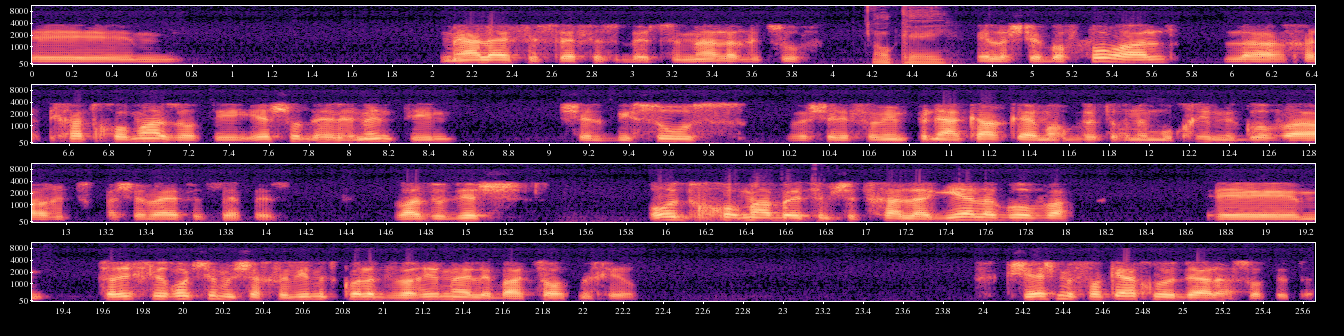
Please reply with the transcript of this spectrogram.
אמ, מעל ה-0-0 בעצם, מעל הריצוף. אוקיי. Okay. אלא שבפועל, לחתיכת חומה הזאת, יש עוד אלמנטים של ביסוס, ושלפעמים פני הקרקע הם הרבה יותר נמוכים מגובה הרצפה של ה-0-0. ואז עוד יש עוד חומה בעצם שצריכה להגיע לגובה. אמ, צריך לראות שמשכללים את כל הדברים האלה בהצעות מחיר. כשיש מפקח הוא יודע לעשות את זה.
